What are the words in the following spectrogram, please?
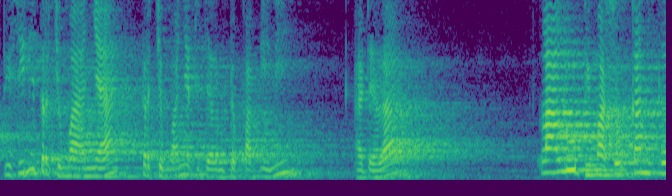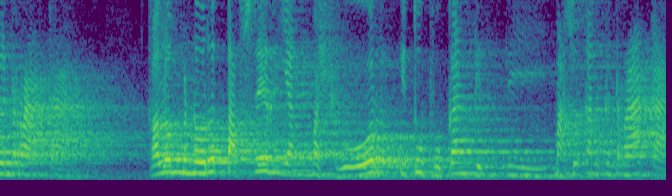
Di sini terjemahnya, terjemahnya di dalam depan ini adalah lalu dimasukkan ke neraka. Kalau menurut tafsir yang masyhur itu bukan dimasukkan ke neraka.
